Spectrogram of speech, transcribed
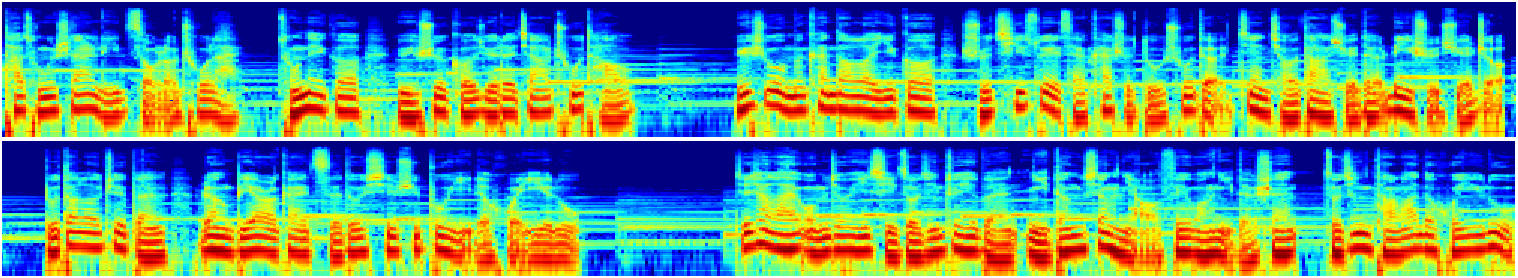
他从山里走了出来，从那个与世隔绝的家出逃。于是，我们看到了一个十七岁才开始读书的剑桥大学的历史学者，读到了这本让比尔盖茨都唏嘘不已的回忆录。接下来，我们就一起走进这一本《你当像鸟飞往你的山》，走进塔拉的回忆录，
